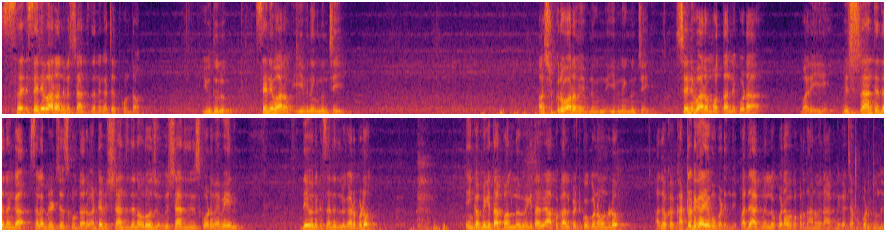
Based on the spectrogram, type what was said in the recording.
శ- శనివారాన్ని విశ్రాంతి దినంగా చెప్పుకుంటాం. యూదులు శనివారం ఈవినింగ్ నుంచి ఆ శుక్రవారం ఈవినింగ్ ఈవినింగ్ నుంచి శనివారం మొత్తాన్ని కూడా మరి విశ్రాంతి దినంగా సెలబ్రేట్ చేసుకుంటారు. అంటే విశ్రాంతి దినం రోజు విశ్రాంతి తీసుకోవడమే మెయిన్ దేవునికి సన్నిధులు గడపడం. ఇంకా మిగతా పనులు మిగతా వ్యాపకాలు పెట్టుకోకుండా ఉండడం. అదొక కట్టడిగా ఇవ్వబడింది. పది ఆజ్ఞల్లో కూడా ఒక ప్రధానమైన ఆజ్ఞగా చెప్పబడుతుంది.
